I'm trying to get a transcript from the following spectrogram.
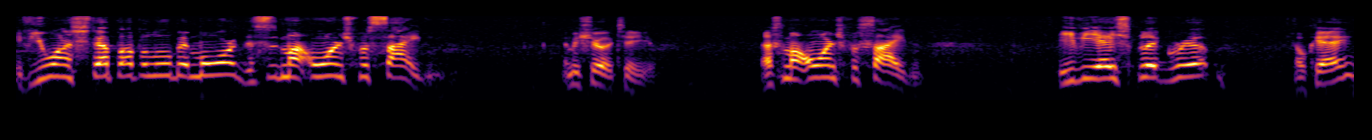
if you want to step up a little bit more, this is my orange Poseidon. Let me show it to you. That's my orange Poseidon. EVA split grip, okay?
